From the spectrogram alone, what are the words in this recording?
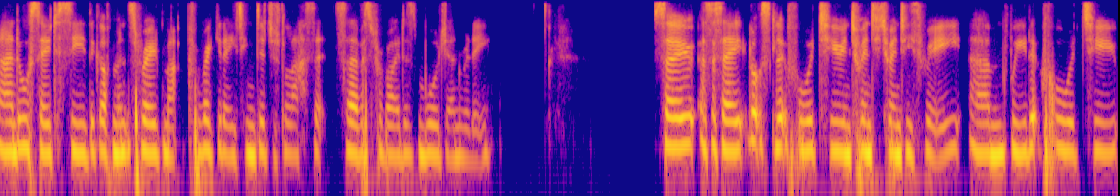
and also to see the government's roadmap for regulating digital asset service providers more generally. So, as I say, lots to look forward to in 2023. Um, we look forward to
